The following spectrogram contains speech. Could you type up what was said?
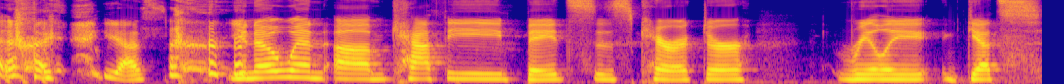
Yeah, yes. you know when um, Kathy Bates's character really gets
